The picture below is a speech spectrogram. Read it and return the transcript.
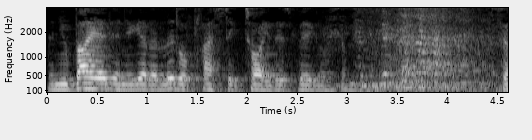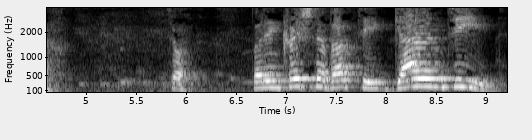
And you buy it and you get a little plastic toy this big or something. so, so, but in Krishna Bhakti, guaranteed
